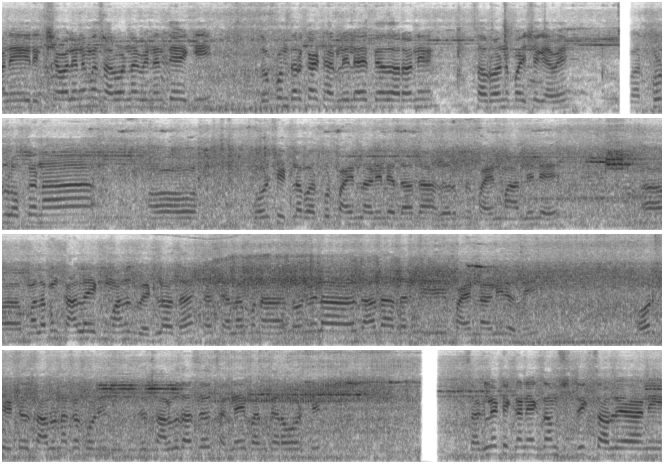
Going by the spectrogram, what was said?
आणि रिक्षावाल्याने मग सर्वांना विनंती आहे की जो पण दर काय ठरलेला आहे त्या दराने सर्वांनी पैसे घ्यावे. भरपूर लोकांना फोर सीटला भरपूर फाईन लागलेले आहे दहा दहा हजार रुपये फाईन मारलेले आहे मला पण काल एक माणूस भेटला होता. तर त्याला पण दोन वेळेला दहा दहा हजारची फाईन लागलेली होती. ओवरशीट सीट चालू नका कोणी. जर चालवत असेल सगळेही बंद करा ओव्हर सीट सगळ्या ठिकाणी एकदम स्ट्रिक्ट चालू आहे आणि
